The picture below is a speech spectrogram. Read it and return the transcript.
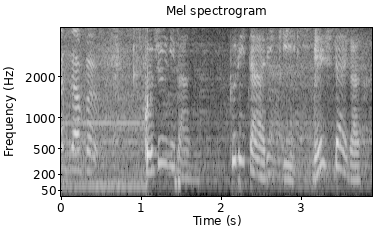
ナイスジャンプ52番栗田力明治大学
